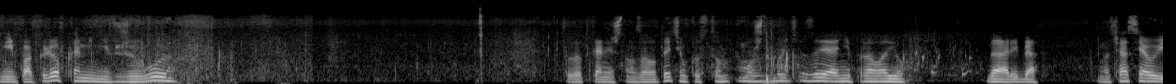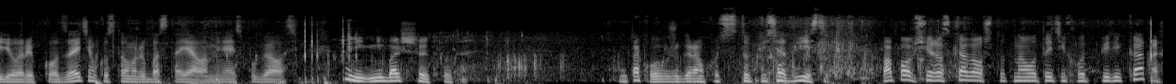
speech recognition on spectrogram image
Ни поклевками, ни вживую. Тут, конечно, за вот этим кустом, может быть, зря не проловил. Да, ребят, вот сейчас я увидел рыбку. Вот за этим кустом рыба стояла, меня испугалась. Ну, небольшой кто-то. Ну такой уже грамм хоть 150-200. Папа вообще рассказывал, что на вот этих вот перекатах,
